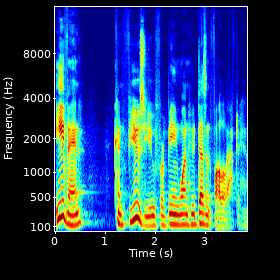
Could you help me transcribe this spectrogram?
even confuse you for being one who doesn't follow after him.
